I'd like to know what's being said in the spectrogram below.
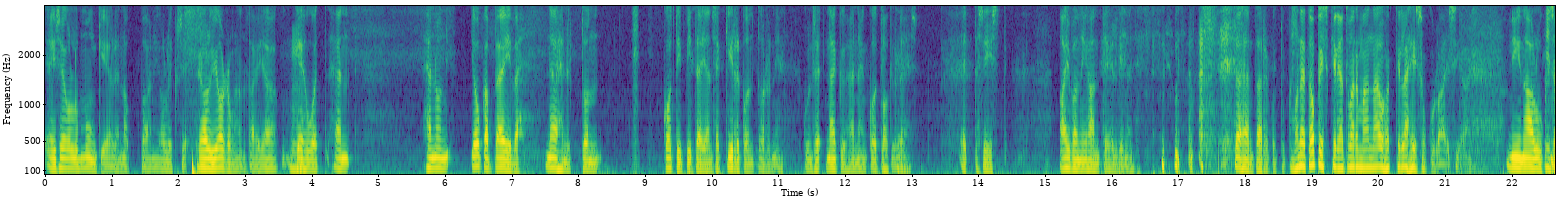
ei se ollut mun kielen oppaa, niin oliko se, se oli Jorman tai ja hmm. kehu, että hän, hän on joka päivä nähnyt ton kotipitäjänsä kirkontornin, kun se näkyy hänen kotikylänsä. Okay. Että siis aivan ihanteellinen tähän tarkoitukseen. Monet opiskelijat varmaan nauhoitti lähisukulaisiaan. Niin aluksi,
